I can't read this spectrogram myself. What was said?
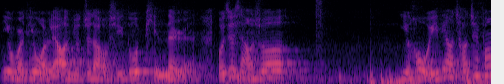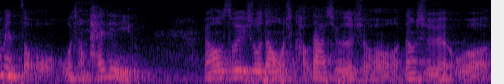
一会儿听我聊，你就知道我是一多贫的人。我就想说，以后我一定要朝这方面走，我想拍电影。然后所以说，当我是考大学的时候，当时我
